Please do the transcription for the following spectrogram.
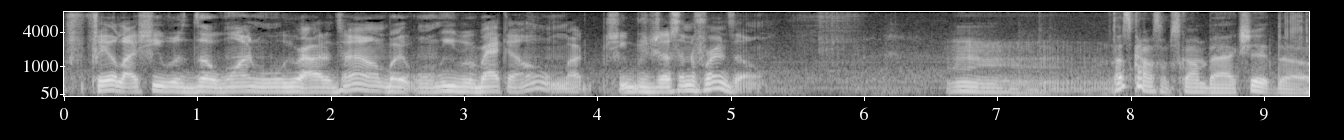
feel like she was the one when we were out of town. But when we were back at home, I, she was just in the friend zone. Hmm, That's kind of some scumbag shit, though.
